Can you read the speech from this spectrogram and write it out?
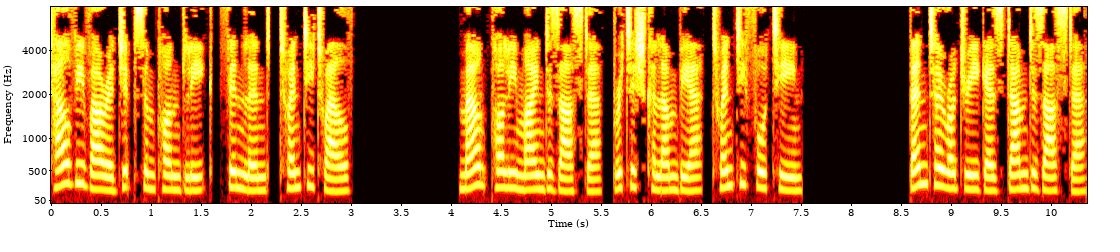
Talvivaara gypsum pond leak, Finland, 2012 Mount Polley mine disaster, British Columbia, 2014 Bento Rodrigues Dam disaster,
